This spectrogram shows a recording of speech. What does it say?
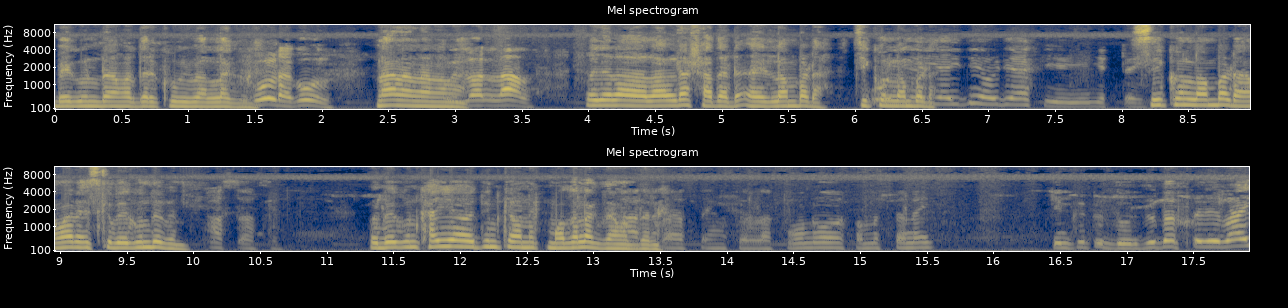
বেগুনটা আমার দ্বারা খুবই ভালো লাগবে। গোলটা গোল? না না না না লাল- ওই যে লালটা সাদাটা এই লম্বাটা চিকন লম্বাটা। চিকন লম্বাটা আমার আজকে বেগুন দেবেন। আচ্ছা আচ্ছা। ওই বেগুন খাইয়া ওই দিনকে অনেক মজা লাগছে আমার দ্বারা। আচ্ছা, আচ্ছা, কোনো সমস্যা নাই। কিন্তু একটু ধৈর্য ধরতে ভাই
